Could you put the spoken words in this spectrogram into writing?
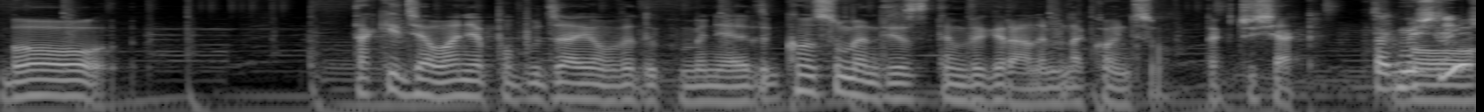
bo takie działania pobudzają według mnie. Konsument jest tym wygranym na końcu, tak czy siak. Tak myślisz?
